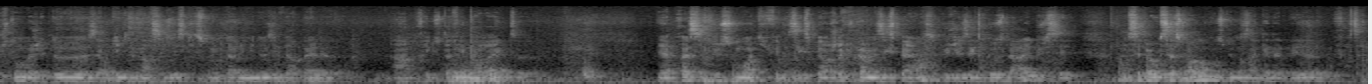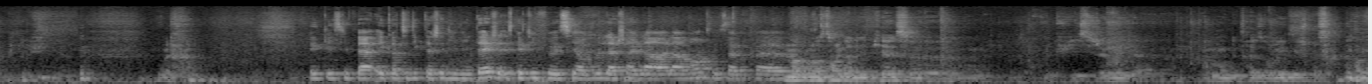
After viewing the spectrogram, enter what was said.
justement, bah, j'ai deux appliques de Marcellis qui sont hyper lumineuses, hyper belles, à un prix tout à fait correct. euh. Et après, c'est plus moi qui fais des expériences. Je récupère mes expériences et puis je les expose là et puis c'est. On ne sait pas où s'asseoir donc on se met dans un canapé euh, confortable. Et puis, euh, voilà. Ok, super. Et quand tu dis que tu achètes du vintage, est-ce que tu fais aussi un peu de l'achat et la, la vente ou ça te fait- Non, pour l'instant, je regarde les pièces. euh, et puis, si jamais il y a un manque de trésorerie, oui, je passerai par là.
